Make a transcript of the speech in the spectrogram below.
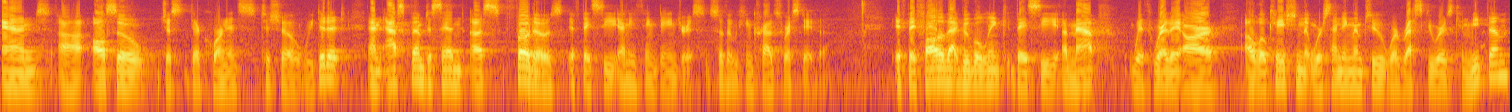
and uh, also just their coordinates to show we did it, and ask them to send us photos if they see anything dangerous so that we can crowdsource data. If they follow that Google link, they see a map with where they are, a location that we're sending them to where rescuers can meet them,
